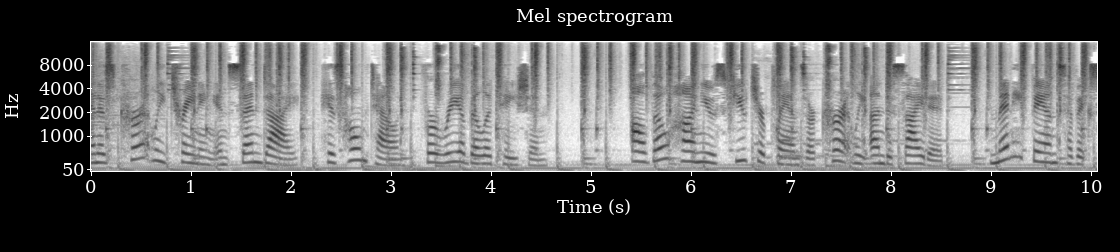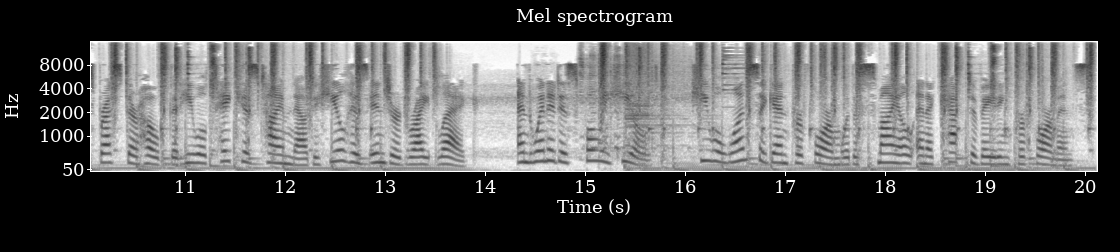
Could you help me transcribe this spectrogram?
and is currently training in Sendai, his hometown, for rehabilitation. Although Hanyu's future plans are currently undecided, many fans have expressed their hope that he will take his time now to heal his injured right leg, and when it is fully healed, he will once again perform with a smile and a captivating performance.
